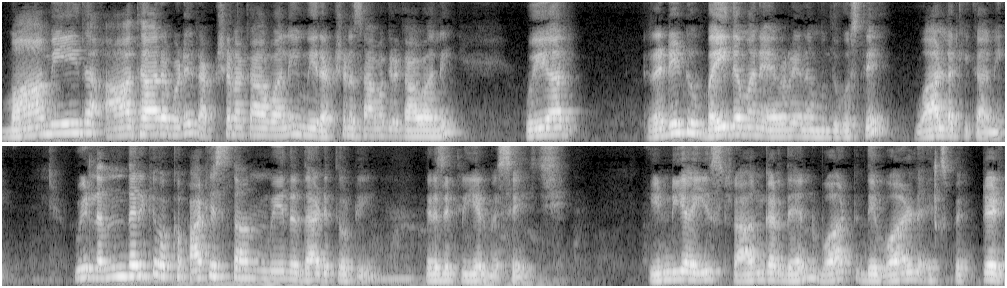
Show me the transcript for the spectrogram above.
మా మీద ఆధారపడి రక్షణ కావాలి మీ రక్షణ సామాగ్రి కావాలి. We are ready to buy them అని ఎవరైనా ముందుకొస్తే వాళ్ళకి కానీ వీళ్ళందరికీ ఒక పాకిస్తాన్ మీద దాడితోటి there is a clear message India is stronger than what the world expected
